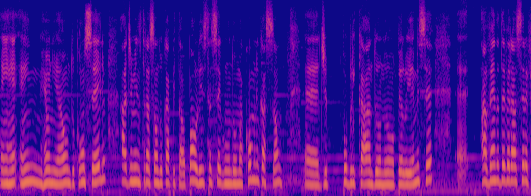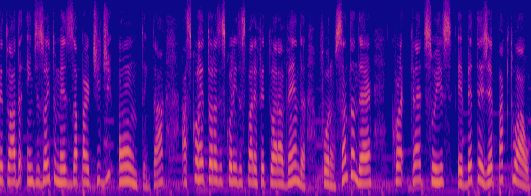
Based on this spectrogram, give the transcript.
em, em reunião do Conselho, a administração do capital paulista, segundo uma comunicação é, de publicado no, pelo IMC, é, a venda deverá ser efetuada em 18 meses a partir de ontem, tá? As corretoras escolhidas para efetuar a venda foram Santander, Credit Suisse e BTG Pactual.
